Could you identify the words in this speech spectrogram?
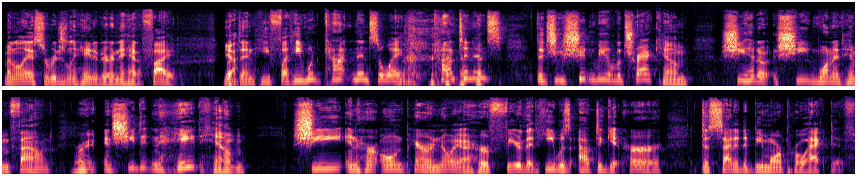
Menelaus originally hated her and they had a fight. But Yeah. then he fled. He went continents away. continents that you shouldn't be able to track him. She had a she wanted him found. Right. And she didn't hate him. She, in her own paranoia, her fear that he was out to get her, decided to be more proactive.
